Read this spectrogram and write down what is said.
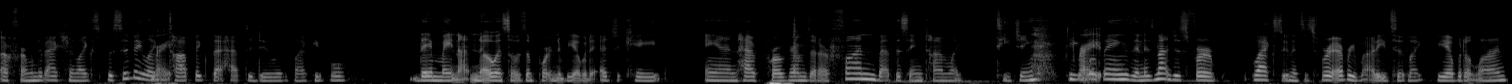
affirmative action like specific like Right. topics that have to do with black people they may not know and so it's important to be able to educate and have programs that are fun but at the same time like teaching people Right. things and it's not just for black students it's for everybody to like be able to learn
